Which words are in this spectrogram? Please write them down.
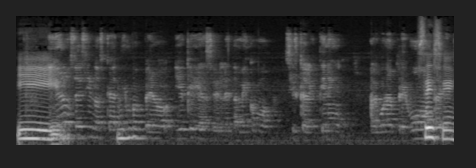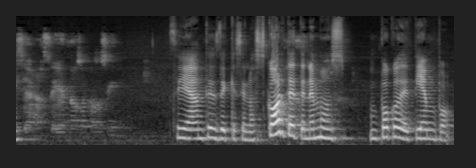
Y, yo no sé si nos queda tiempo, pero yo quería hacerle también como, si es que tienen alguna pregunta sí, sí. hacernos o cosas así. Sí, antes de que se nos corte tenemos un poco de tiempo.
